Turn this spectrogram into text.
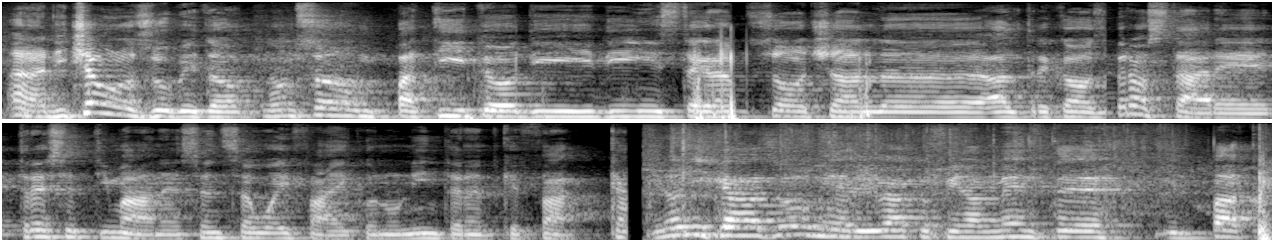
Allora, diciamolo subito, non sono un patito di, di Instagram, social, eh, altre cose, però stare tre settimane senza wifi con un internet che fa c***o. In ogni caso mi è arrivato finalmente il pack.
